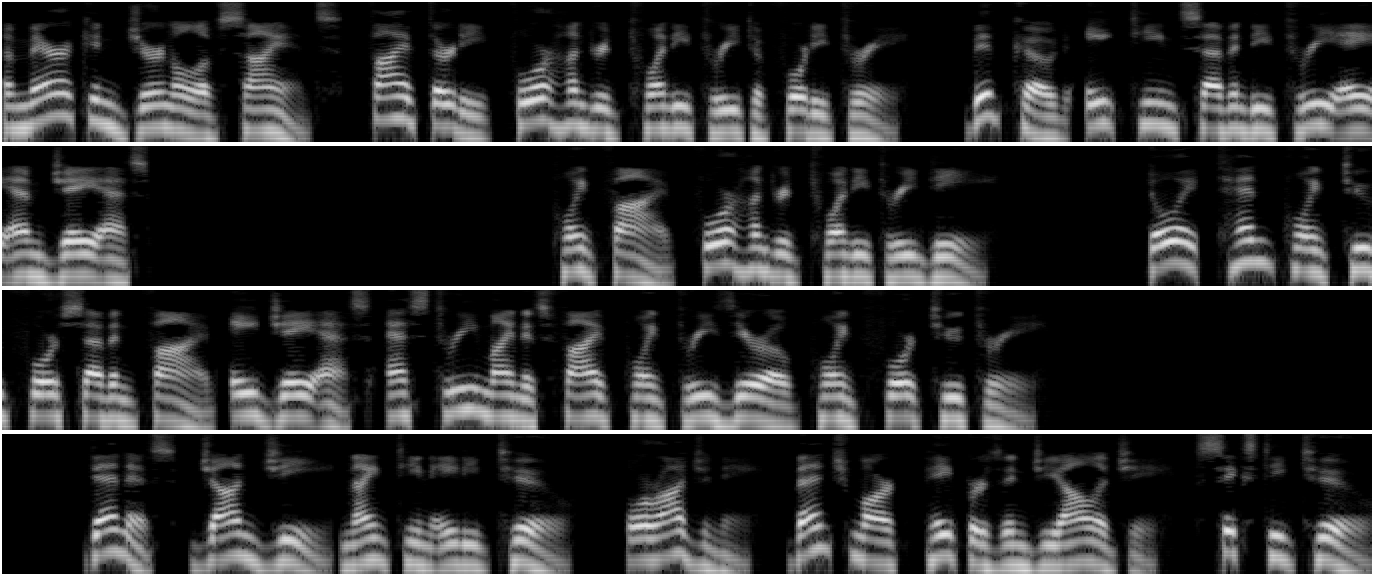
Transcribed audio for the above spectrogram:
American Journal of Science. 530, 423-43. Bibcode 1873 AMJS. 0.5 423D doi 10.2475 AJS S3-5.30.423 Dennis, John G. 1982. Orogeny. Benchmark Papers in Geology. 62.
